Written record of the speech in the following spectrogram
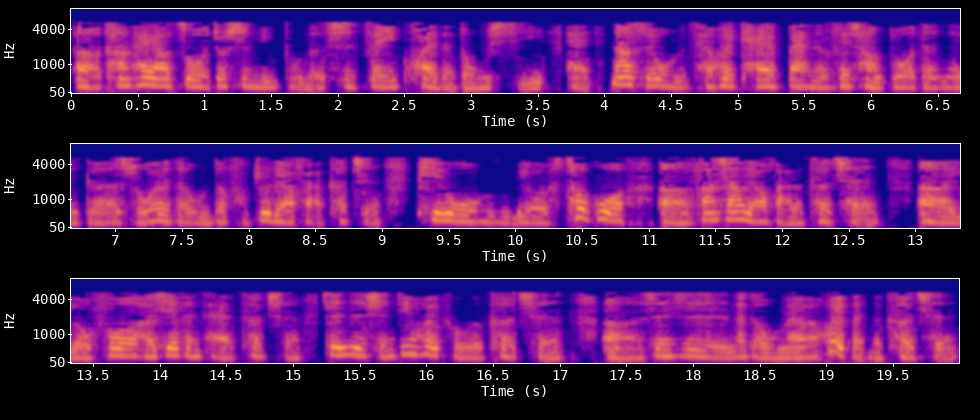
呃，康泰要做就是弥补的是这一块的东西，嘿，那所以我们才会开办了非常多的那个所谓的我们的辅助疗法课程，譬如有透过呃芳香疗法的课程，呃有做和谐粉彩的课程，甚至神经绘图的课程，呃甚至那个我们绘本的课程，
